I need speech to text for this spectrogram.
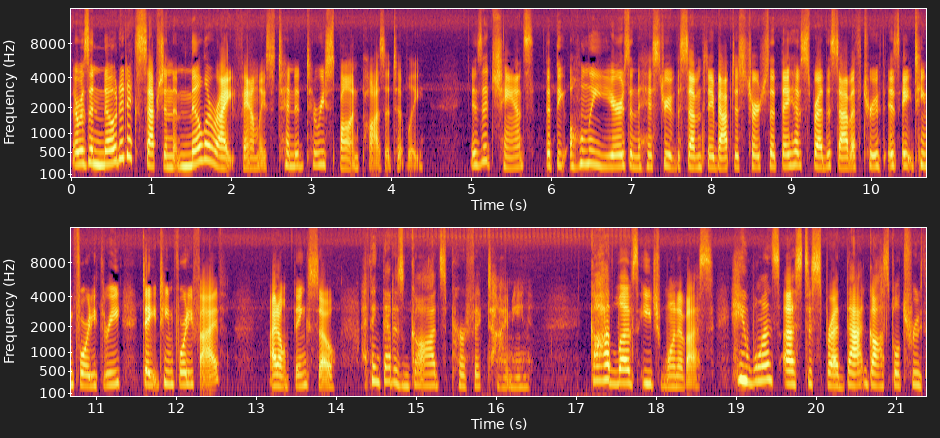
there was a noted exception that Millerite families tended to respond positively. Is it chance that the only years in the history of the Seventh day Baptist Church that they have spread the Sabbath truth is 1843 to 1845? I don't think so. I think that is God's perfect timing. God loves each one of us. He wants us to spread that gospel truth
